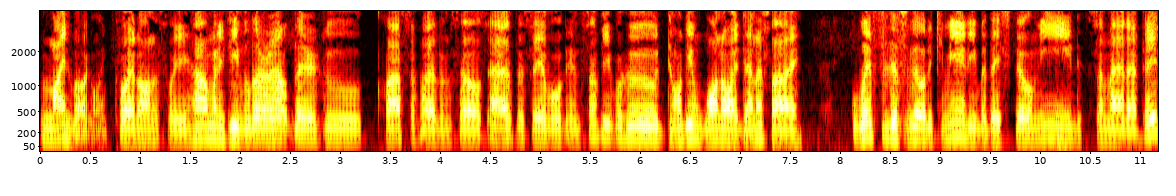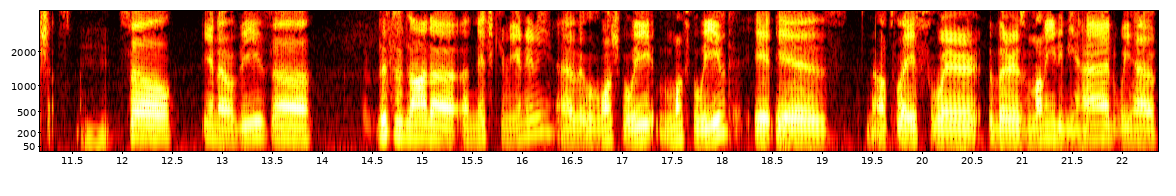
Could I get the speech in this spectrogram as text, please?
mind-boggling, quite honestly, how many people there are out there who classify themselves as disabled and some people who don't even want to identify with the disability community, but they still need some adaptations. Mm-hmm. So, you know, these, uh, this is not a, a niche community as it was once believed. Once believed, it is a place where there is money to be had. We have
